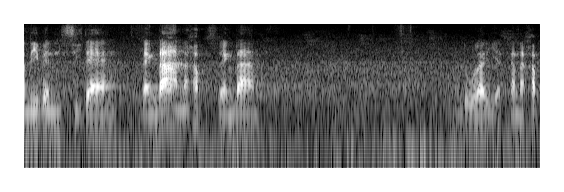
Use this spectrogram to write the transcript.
คันนี้เป็นสีแดงแดงด้านนะครับ แดงด้าน ดูรายละเอียดกันนะครับ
